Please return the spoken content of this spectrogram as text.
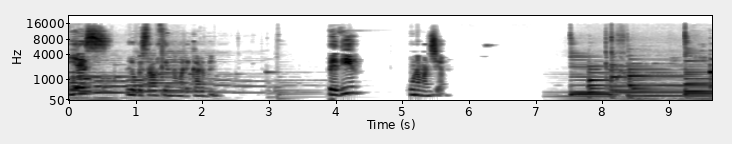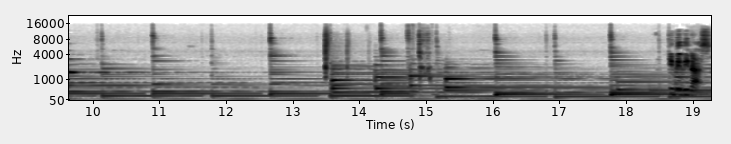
Y es lo que estaba haciendo Mari Carmen. Pedir una mansión. Me dirás,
